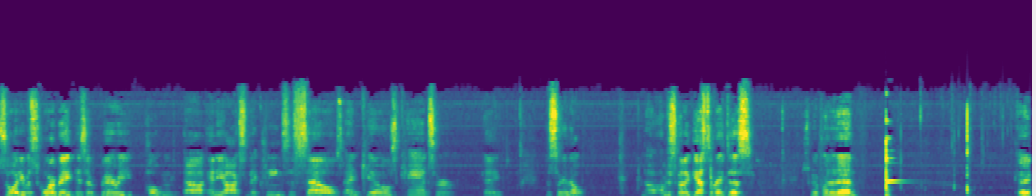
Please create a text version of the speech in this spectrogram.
Sodium ascorbate is a very potent uh, antioxidant that cleans the cells and kills cancer. Okay, just so you know. Now I'm just going to guesstimate this. Just going to put it in. Okay,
